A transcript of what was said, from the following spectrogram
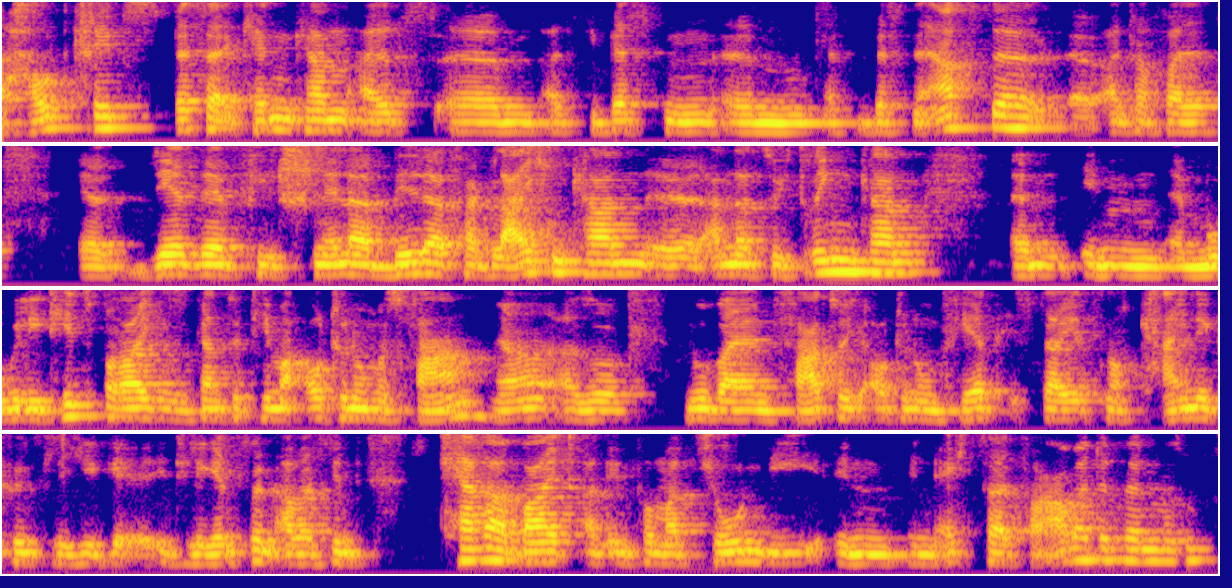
Hautkrebs besser erkennen kann als, ähm, als, die, besten, ähm, als die besten Ärzte, äh, einfach weil er sehr, sehr viel schneller Bilder vergleichen kann, anders durchdringen kann. Ähm, im, Im Mobilitätsbereich ist das ganze Thema autonomes Fahren. Ja, also nur weil ein Fahrzeug autonom fährt, ist da jetzt noch keine künstliche Intelligenz drin, aber es sind Terabyte an Informationen, die in, in Echtzeit verarbeitet werden müssen.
